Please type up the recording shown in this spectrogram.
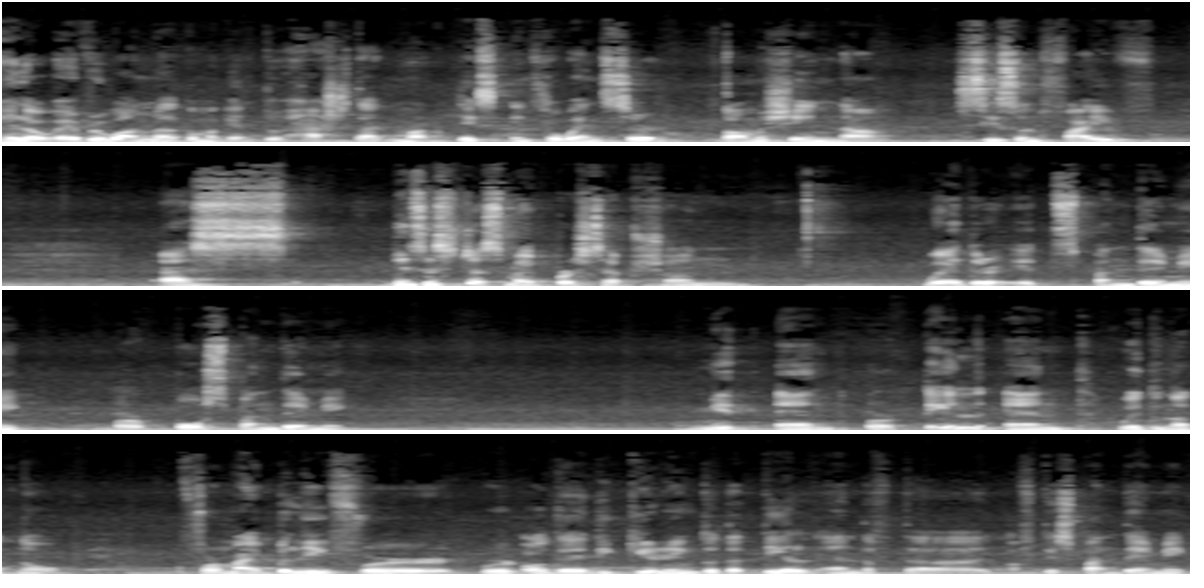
Hello everyone, welcome again to Hashtag Marketplace Influencer, Tommy Shane ng Season 5. As this is just my perception, whether it's pandemic or post-pandemic, mid-end or tail-end, we do not know. For my belief, we're, we're already gearing to the tail end of the of this pandemic.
